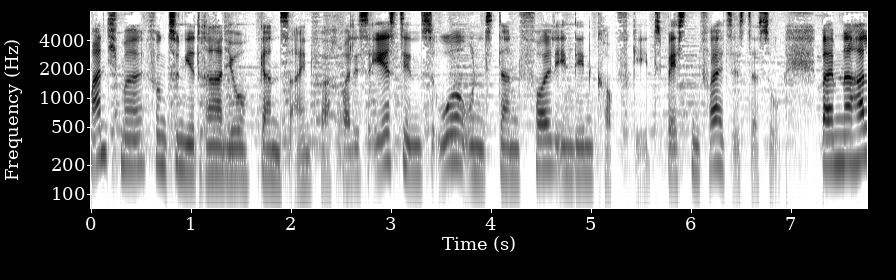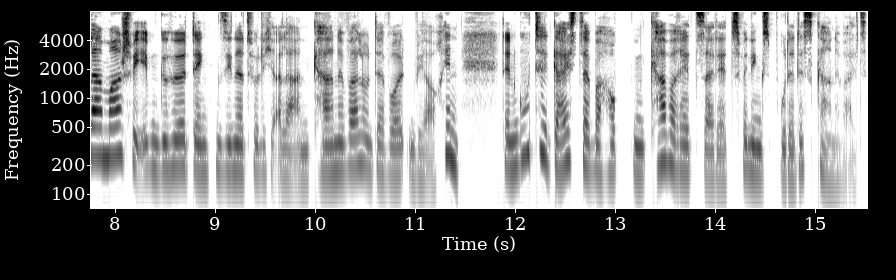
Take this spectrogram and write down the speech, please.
Manchmal funktioniert Radio ganz einfach, weil es erst ins Ohr und dann voll in den Kopf geht. Bestenfalls ist das so. Beim Nahalla-Marsch, wie eben gehört, denken Sie natürlich alle an Karneval und da wollten wir auch hin. Denn gute Geister behaupten, Kabarett sei der Zwillingsbruder des Karnevals.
